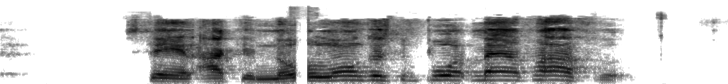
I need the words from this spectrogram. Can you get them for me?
saying I can no longer support Math Hoffa.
